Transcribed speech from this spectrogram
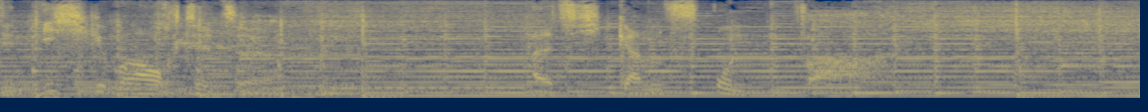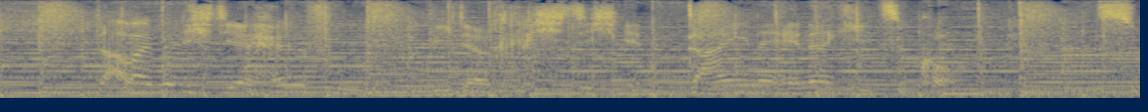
den ich gebraucht hätte, als ich ganz unten war. Dabei will ich dir helfen, wieder richtig in deine Energie zu kommen. Zurück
